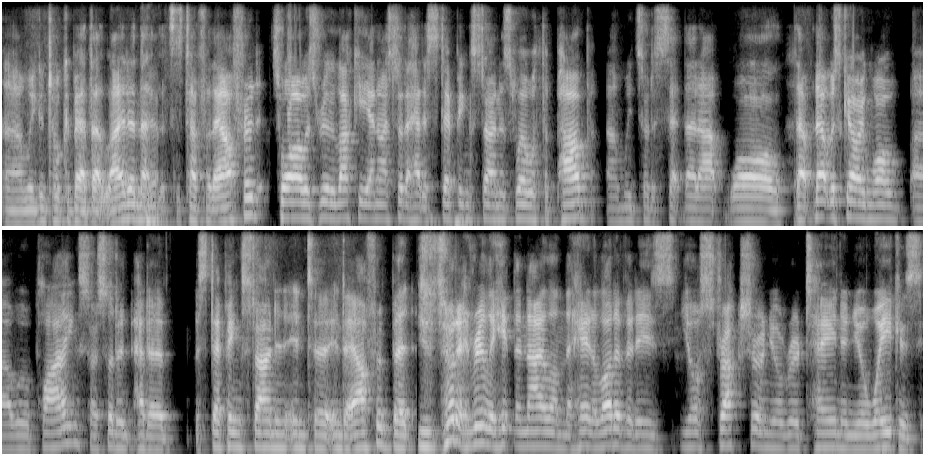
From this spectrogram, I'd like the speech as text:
Uh, we can talk about that later. That, yep. That's the stuff with Alfred. So I was really lucky, and I sort of had a stepping stone as well with the pub. Um, we'd sort of set that up while that that was going while uh, we were playing. So I sort of had a stepping stone in, into into alpha but you sort of really hit the nail on the head. A lot of it is your structure and your routine and your week is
